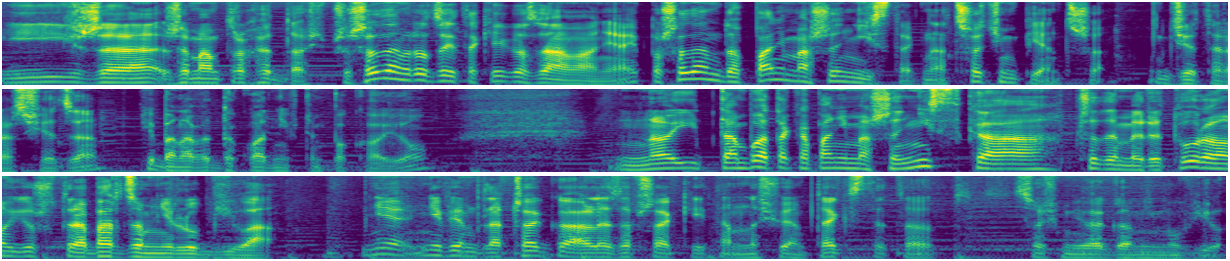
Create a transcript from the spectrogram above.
i że, że mam trochę dość. Przyszedłem rodzaj takiego załamania i poszedłem do pani maszynistek na trzecim piętrze, gdzie teraz siedzę, chyba nawet dokładnie w tym pokoju. No i tam była taka pani maszynistka przed emeryturą już, która bardzo mnie lubiła. Nie, nie wiem dlaczego, ale zawsze jak jej tam nosiłem teksty, to coś miłego mi mówiła.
